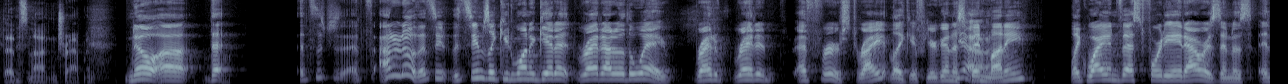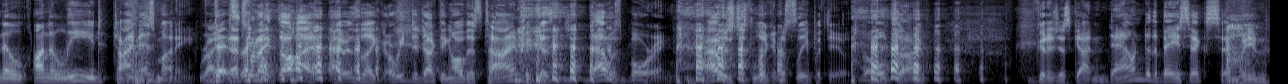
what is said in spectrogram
that's not entrapment. No, uh, that that's, that's I don't know. That's it seems like you'd want to get it right out of the way, right, right at, at first, right? Like if you're gonna spend money, like why invest 48 hours in a, in a on a lead? Time is money, right? That's That's, what I thought. I was like, are we deducting all this time? Because that was boring. I was just looking to sleep with you the whole time. You could have just gotten down to the basics and we'd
